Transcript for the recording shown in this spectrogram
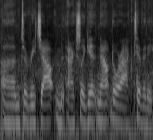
um, to reach out and actually get an outdoor activity.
